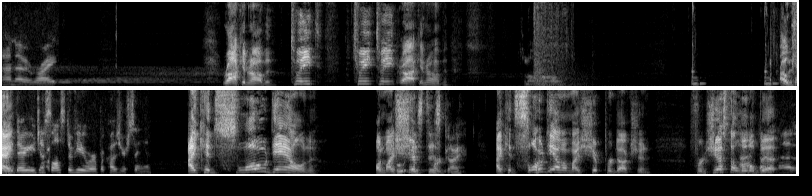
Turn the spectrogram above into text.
I know, right? Rockin' Robin. Tweet, tweet, tweet, Rockin' Robin. Oh. Okay. There you just lost a viewer because you're singing. I can slow down on my Who ship. is this pro- guy? I can slow down on my ship production for just a little don't bit know.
